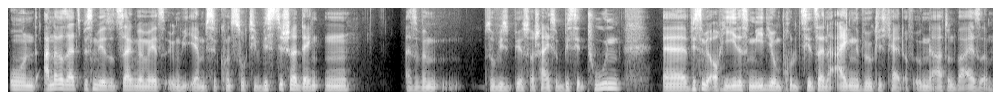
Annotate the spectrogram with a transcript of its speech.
und andererseits wissen wir sozusagen, wenn wir jetzt irgendwie eher ein bisschen konstruktivistischer denken, also wenn, so wie wir es wahrscheinlich so ein bisschen tun, äh, wissen wir auch, jedes Medium produziert seine eigene Wirklichkeit auf irgendeine Art und Weise.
